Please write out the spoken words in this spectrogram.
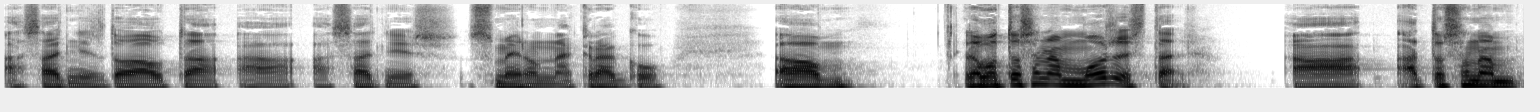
a sadneš do auta a, a sadneš smerom na Krakov. Um, lebo to sa nám môže stať. A, a to sa nám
